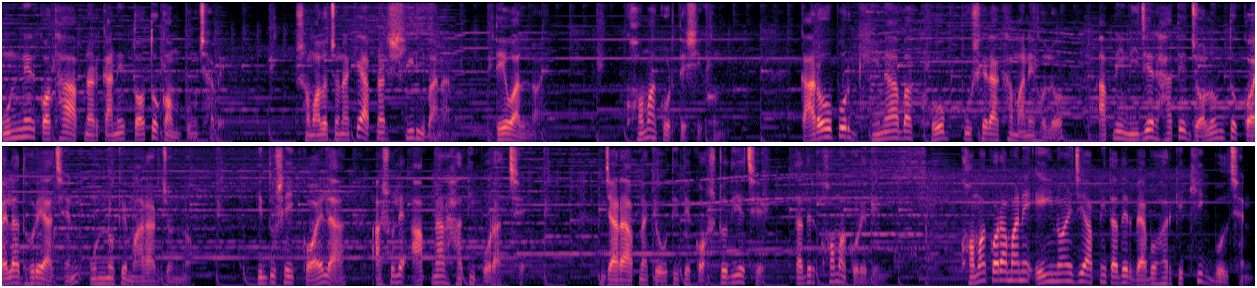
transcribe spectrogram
অন্যের কথা আপনার কানে তত কম পৌঁছাবে। সমালোচনাকে আপনার সিঁড়ি বানান, দেওয়াল নয়, ক্ষমা করতে শিখুন। কারও ওপর ঘৃণা বা ক্ষোভ পুষে রাখা মানে হলো, আপনি নিজের হাতে জ্বলন্ত কয়লা ধরে আছেন অন্যকে মারার জন্য। কিন্তু সেই কয়লা আসলে আপনার হাতি পোড়াচ্ছে। যারা আপনাকে অতীতে কষ্ট দিয়েছে, তাদের ক্ষমা করে দিন। ক্ষমা করা মানে এই নয় যে আপনি তাদের ব্যবহারকে ঠিক বলছেন।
